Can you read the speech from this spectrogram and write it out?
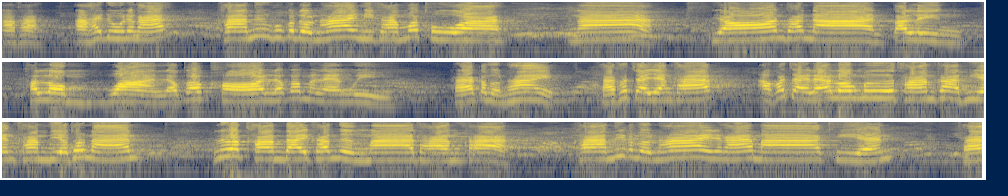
อะค่ะอะให้ดูนะคะคำที่ครูกำหนดให้มีคำว่าทัวงา ย้อนทนาน ตะลิงถล่มหวาน แล้วก็ค้อนแล้วก็แมลงวีค่ะกำหนดให้ค่ะเข้าใจยังครับเอาเข้าใจแล้วลงมือทำค่ะเพียงคำเดียวเท่านั้น เลือกคำใดคำหนึ่งมาทำค่ะคำที่กำหนดให้นะคะมาเขียน คะ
